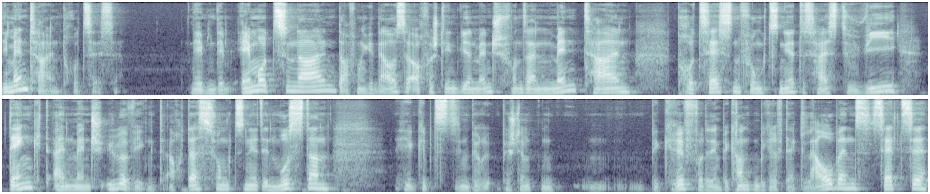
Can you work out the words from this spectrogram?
die mentalen Prozesse. Neben dem emotionalen darf man genauso auch verstehen, wie ein Mensch von seinen mentalen Prozessen funktioniert. Das heißt, wie denkt ein Mensch überwiegend. Auch das funktioniert in Mustern. Hier gibt es den bestimmten Begriff oder den bekannten Begriff der Glaubenssätze.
